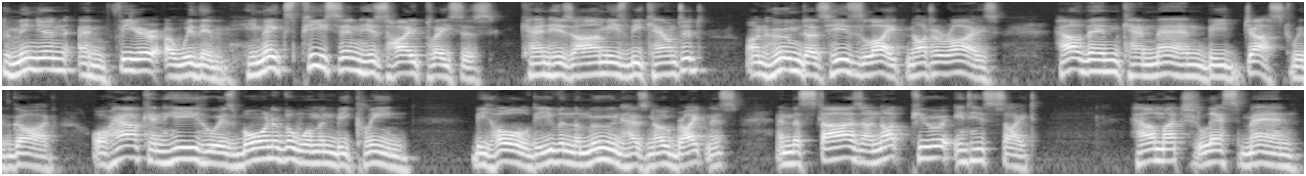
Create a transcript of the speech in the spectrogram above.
Dominion and fear are with him. He makes peace in his high places. Can his armies be counted? On whom does his light not arise? How then can man be just with God? Or how can he who is born of a woman be clean? Behold, even the moon has no brightness and the stars are not pure in his sight. How much less man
